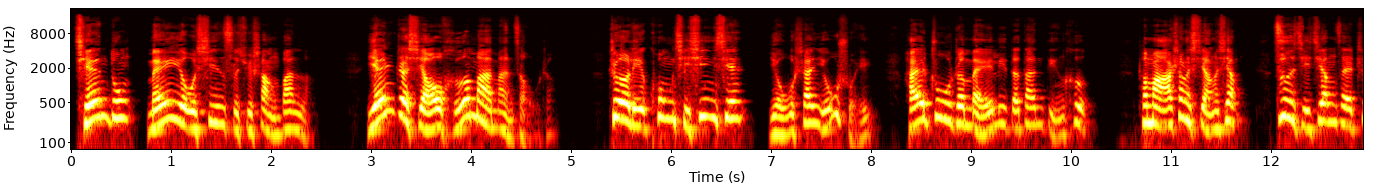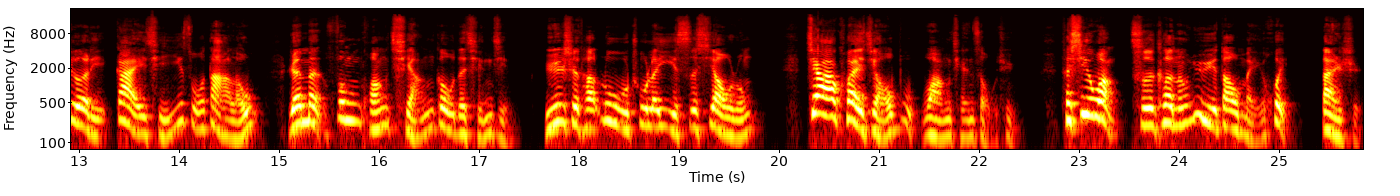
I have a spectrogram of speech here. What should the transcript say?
钱东没有心思去上班了，沿着小河慢慢走着。这里空气新鲜，有山有水，还住着美丽的丹顶鹤。他马上想象自己将在这里盖起一座大楼，人们疯狂抢购的情景。于是他露出了一丝笑容，加快脚步往前走去。他希望此刻能遇到美惠，但是。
